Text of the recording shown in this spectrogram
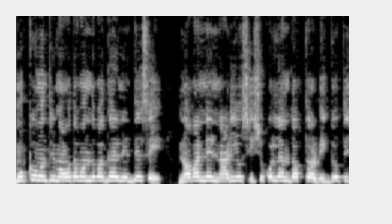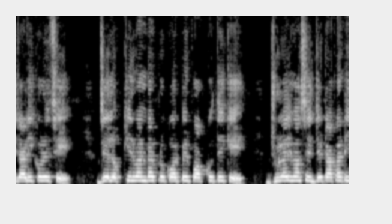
মুখ্যমন্ত্রী মমতা বন্দ্যোপাধ্যায়ের নির্দেশে নবান্নের নারী ও শিশু কল্যাণ দপ্তর বিজ্ঞপ্তি জারি করেছে যে লক্ষ্মীর ভাণ্ডার প্রকল্পের পক্ষ থেকে জুলাই মাসে যে টাকাটি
